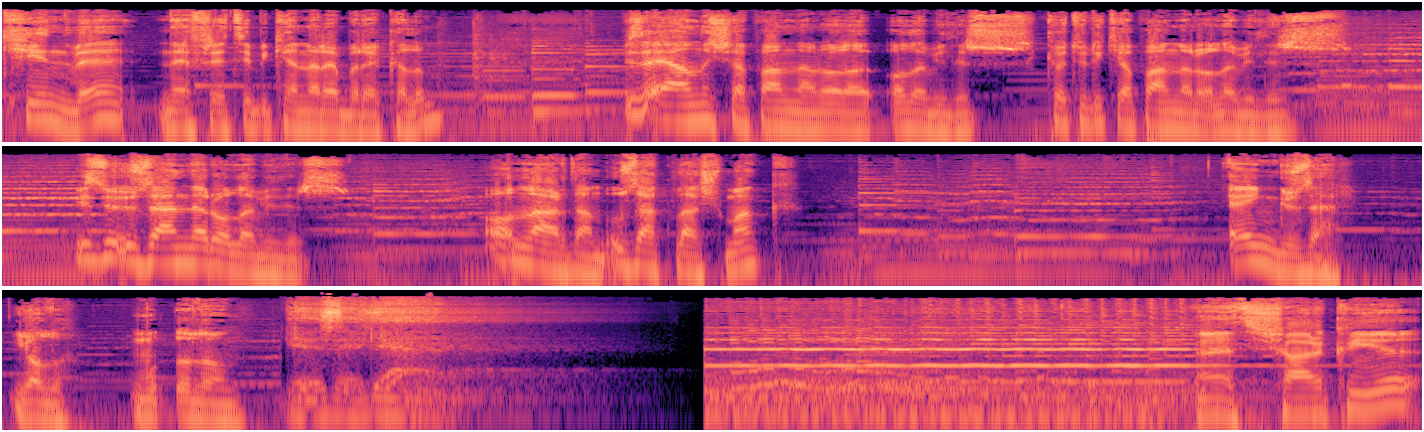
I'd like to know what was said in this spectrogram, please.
kin ve nefreti bir kenara bırakalım. Bize yanlış yapanlar ola, olabilir, kötülük yapanlar olabilir, bizi üzenler olabilir. Onlardan uzaklaşmak en güzel yolu mutluluğun. Gezegen. Evet şarkıyı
